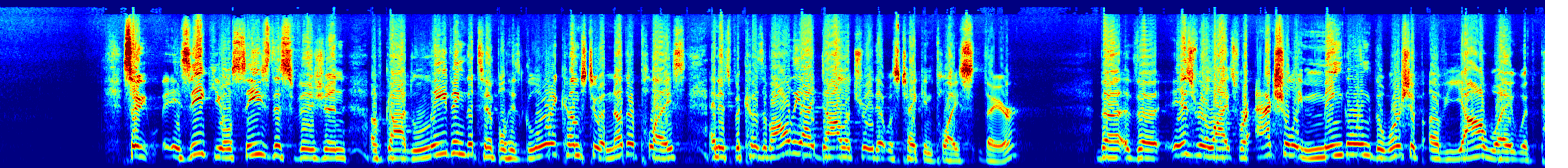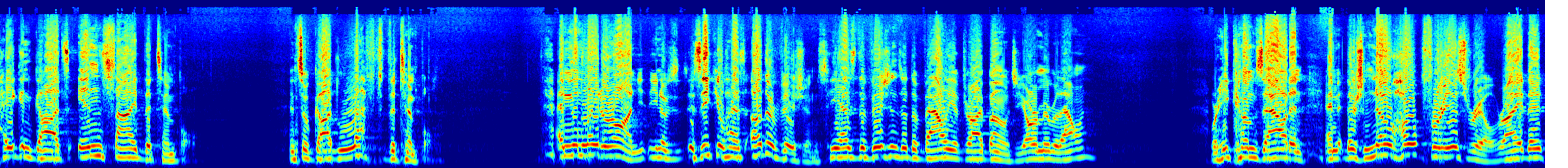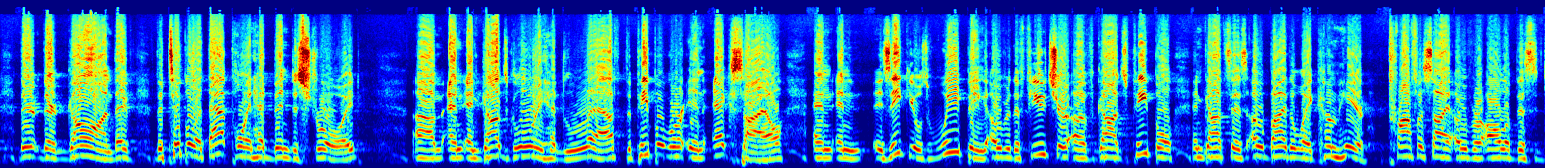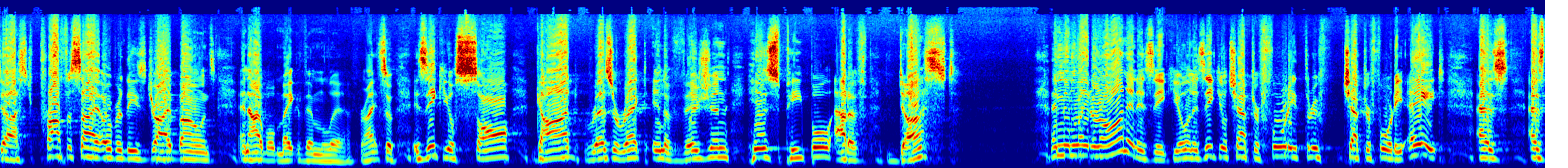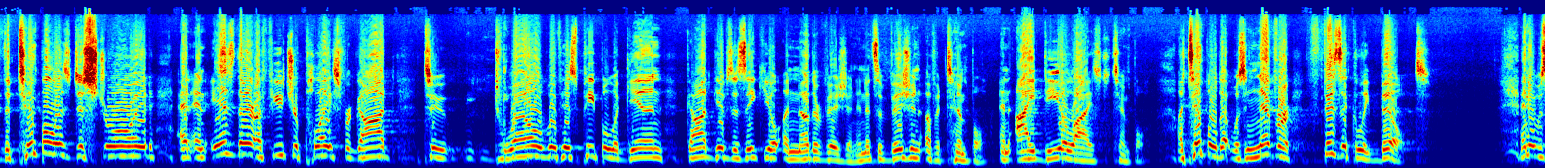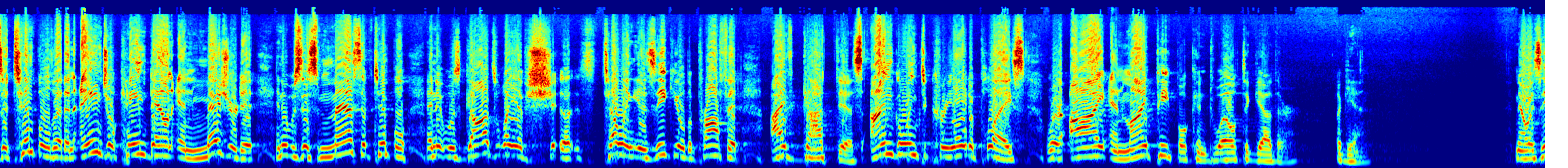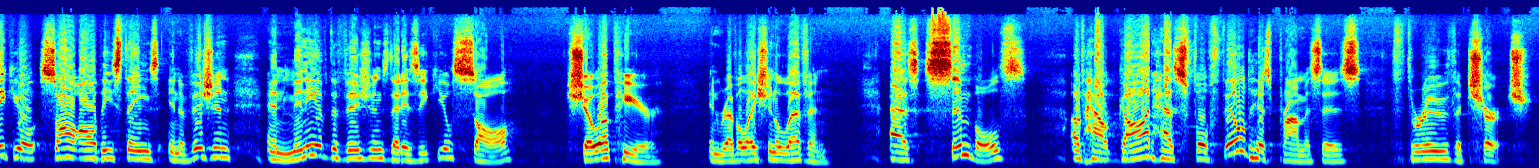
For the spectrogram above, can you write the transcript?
So Ezekiel sees this vision of God leaving the temple. His glory comes to another place, and it's because of all the idolatry that was taking place there. The, the Israelites were actually mingling the worship of Yahweh with pagan gods inside the temple. And so God left the temple. And then later on, you know, Ezekiel has other visions. He has the visions of the valley of dry bones. Y'all remember that one? Where he comes out and, and there's no hope for Israel, right? They're, they're, they're gone. They've, the temple at that point had been destroyed. Um, and, and God's glory had left. The people were in exile, and, and Ezekiel's weeping over the future of God's people. And God says, Oh, by the way, come here, prophesy over all of this dust, prophesy over these dry bones, and I will make them live. Right? So Ezekiel saw God resurrect in a vision his people out of dust. And then later on in Ezekiel, in Ezekiel chapter 40 through chapter 48, as, as the temple is destroyed, and, and is there a future place for God to dwell with his people again? God gives Ezekiel another vision, and it's a vision of a temple, an idealized temple, a temple that was never physically built. And it was a temple that an angel came down and measured it. And it was this massive temple. And it was God's way of sh- uh, telling Ezekiel the prophet, I've got this. I'm going to create a place where I and my people can dwell together again. Now, Ezekiel saw all these things in a vision. And many of the visions that Ezekiel saw show up here in Revelation 11 as symbols of how God has fulfilled his promises through the church.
